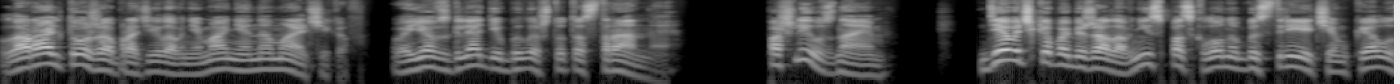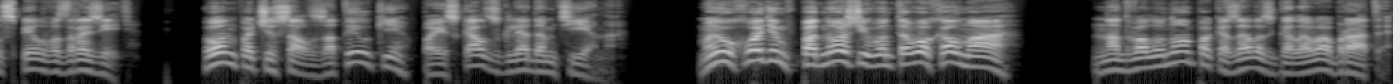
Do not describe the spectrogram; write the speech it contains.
Лораль тоже обратила внимание на мальчиков. В ее взгляде было что-то странное. Пошли узнаем. Девочка побежала вниз по склону быстрее, чем Кэл успел возразить. Он почесал затылки, поискал взглядом Тиена. Мы уходим к подножью вон того холма. Над валуном показалась голова брата.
